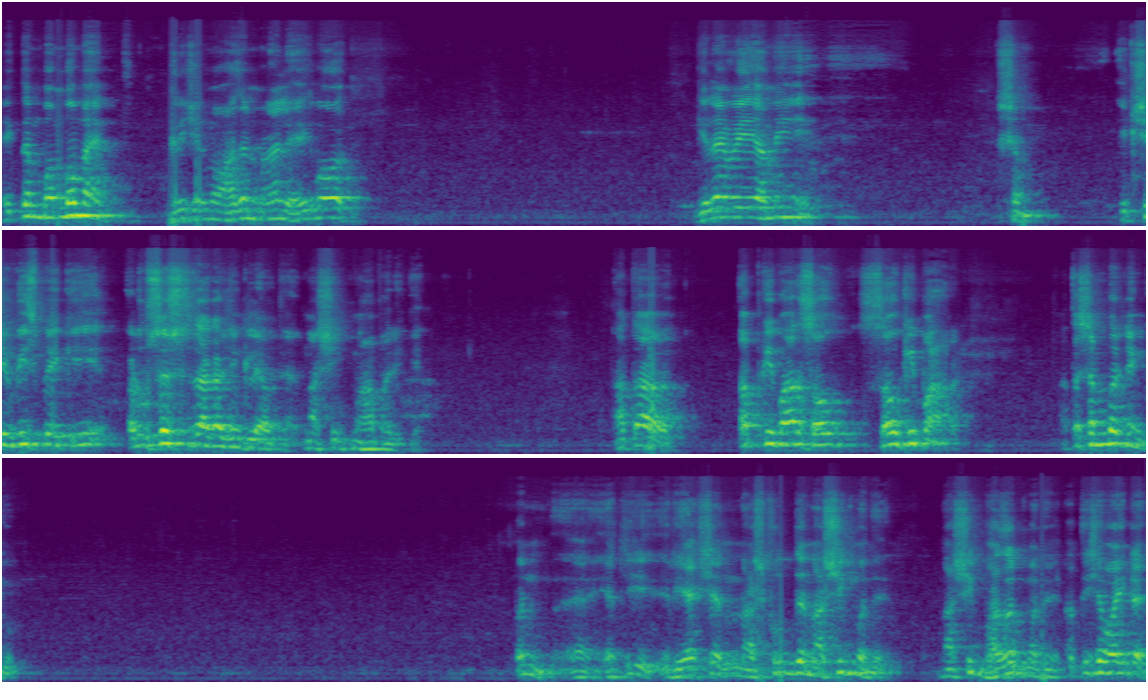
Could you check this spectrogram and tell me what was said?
एकदम बंबम आहेत. गिरीश महाजन म्हणाले की बाबा गेल्या वेळी आम्ही शं एकशे वीस पैकी अडुसष्ट जागा जिंकल्या होत्या नाशिक महापालिकेत. आता अब की बार सौ सौ की पार. आता शंभर जिंकू. पण याची रिॲक्शन नाशखुद्द नाशिकमध्ये नाशिक भाजपमध्ये अतिशय वाईट आहे.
